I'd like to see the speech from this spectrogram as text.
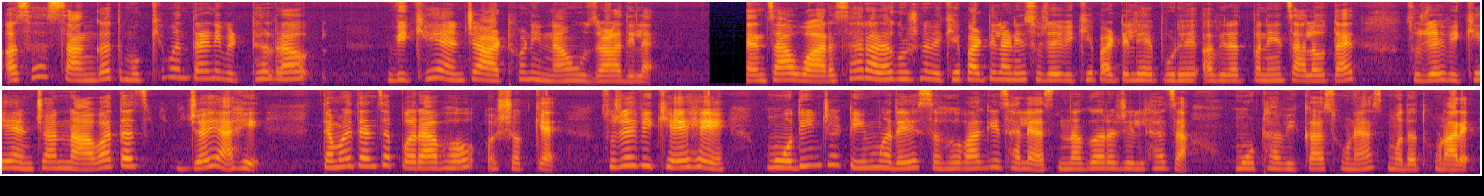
असं सांगत मुख्यमंत्र्यांनी विठ्ठलराव विखे यांच्या आठवणींना उजाळा दिलाय. त्यांचा वारसा राधाकृष्ण विखे पाटील आणि सुजय विखे पाटील हे पुढे अविरतपणे चालवत आहेत. सुजय विखे यांच्या नावातच जय आहे. त्यामुळे त्यांचा पराभव अशक्य आहे. सुजय विखे हे मोदींच्या टीममध्ये सहभागी झाल्यास नगर जिल्ह्याचा मोठा विकास होण्यास मदत होणार आहे.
